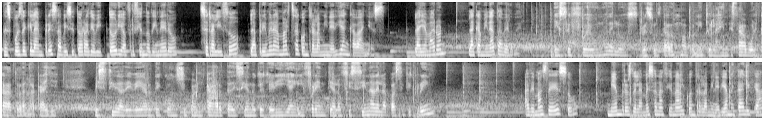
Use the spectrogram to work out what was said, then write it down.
después de que la empresa visitó Radio Victoria ofreciendo dinero, se realizó la primera marcha contra la minería en Cabañas. La llamaron la Caminata Verde. Ese fue uno de los resultados más bonitos. La gente estaba volcada toda en la calle vestida de verde con su pancarta diciendo que querían ir frente a la oficina de la Pacific Ring. Además de eso, miembros de la Mesa Nacional contra la Minería Metálica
